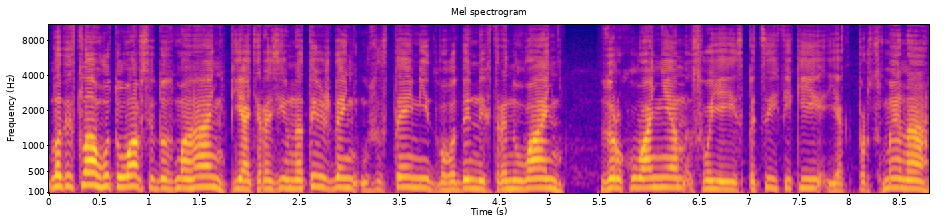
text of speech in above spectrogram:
Владислав готувався до змагань п'ять разів на тиждень у системі двогодинних тренувань з урахуванням своєї специфіки як спортсмена.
